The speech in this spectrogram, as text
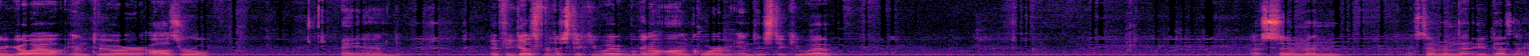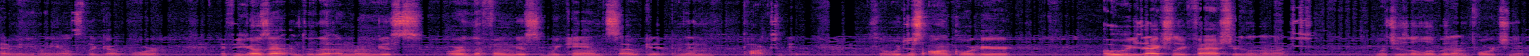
We're going to go out into our Azurill, and if he goes for the Sticky Web, we're going to Encore him into Sticky Web, assuming, assuming that he doesn't have anything else to go for. If he goes out into the Amoonguss, or the Foongus, we can soak it and then Toxic it. So we'll just Encore here. Oh, he's actually faster than us, which is a little bit unfortunate.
